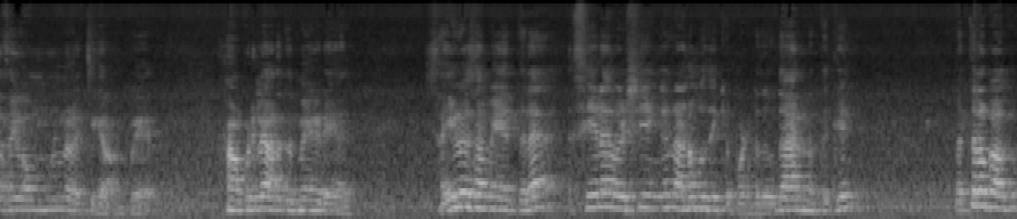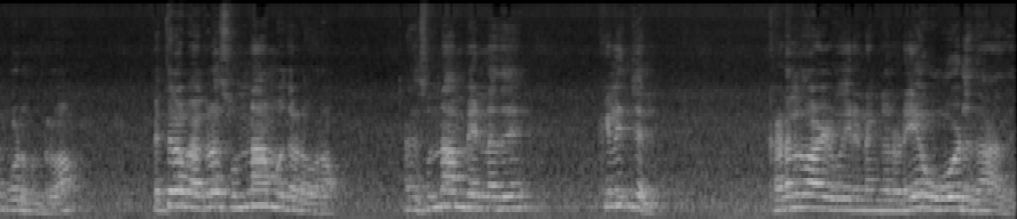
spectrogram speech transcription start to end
அசைவம்னு வச்சுக்கிறான் பேர். அப்படிலாம் அர்த்தமே கிடையாது. சைவ சமயத்தில் சில விஷயங்கள் அனுமதிக்கப்பட்டது. உதாரணத்துக்கு வெத்தலைப்பாக்கு போடுகின்றோம். வெத்தலைப்பாக்கில் சுண்ணாம்பு தடவுறோம். அந்த சுண்ணாம்பு என்னது? கிளிஞ்சல் கடல்வாழ் உயிரினங்களுடைய ஓடு தான் அது.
